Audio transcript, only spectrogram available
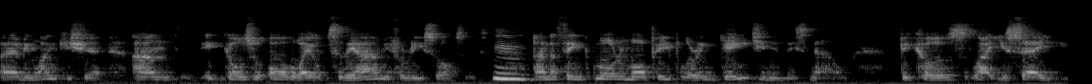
um, in Lancashire, and it goes all the way up to the army for resources. Mm. And I think more and more people are engaging in this now because, like you say,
